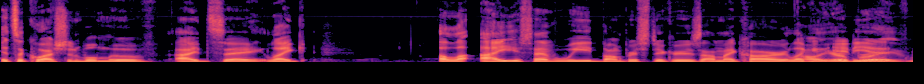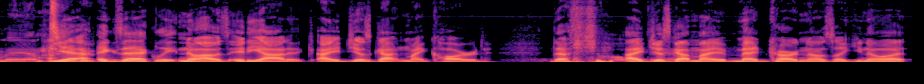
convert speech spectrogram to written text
it's a questionable move. I'd say like. A lot, I used to have weed bumper stickers on my car, like oh, an you're idiot. a brave man. Yeah, exactly. No, I was idiotic. I had just gotten my card. That oh, I just got my med card, and I was like, you know what?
